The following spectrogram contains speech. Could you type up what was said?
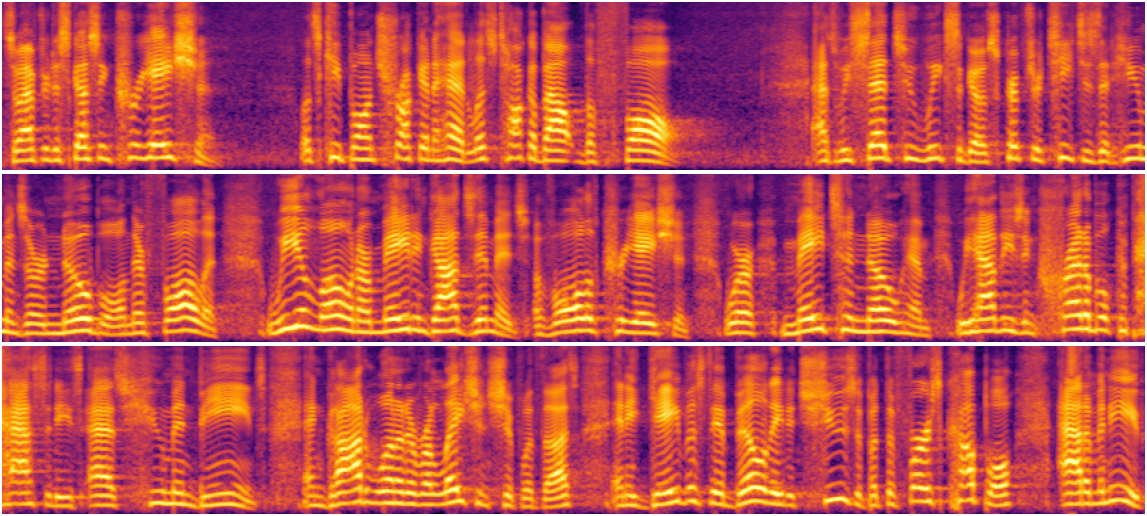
So, after discussing creation, let's keep on trucking ahead. Let's talk about the fall. As we said two weeks ago, Scripture teaches that humans are noble and they're fallen. We alone are made in God's image of all of creation. We're made to know Him. We have these incredible capacities as human beings. And God wanted a relationship with us, and He gave us the ability to choose it. But the first couple, Adam and Eve,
